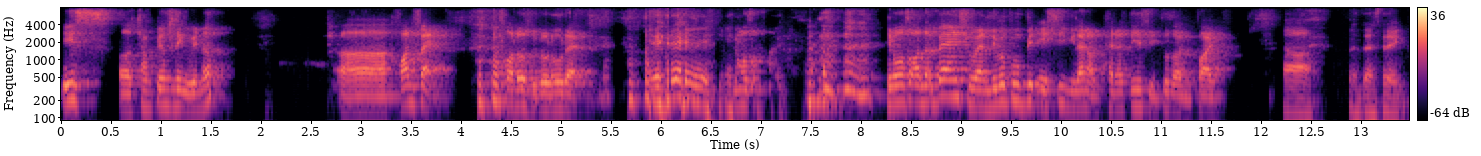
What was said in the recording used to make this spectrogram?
is a Champions League winner. Uh, fun fact for those who don't know that. he, was, he was on the bench when Liverpool beat AC Milan on penalties in 2005. Ah, fantastic.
